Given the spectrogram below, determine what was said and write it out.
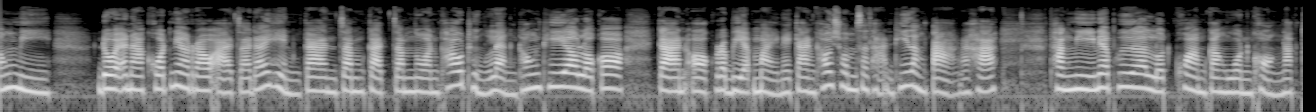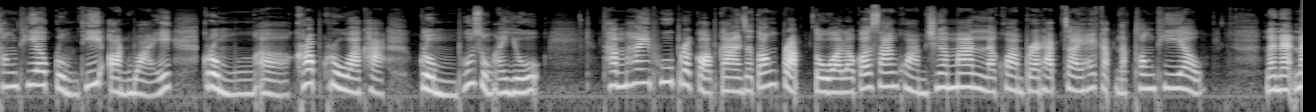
ต้องมี โดยอนาคตเนี่ยเราอาจจะได้เห็นการจำกัดจำนวนเข้าถึงแหล่งท่องเที่ยว แล้วก็การออกระเบียบใหม่ในการเข้าชมสถานที่ต่างๆนะคะ ทั้งนี้เนี่ยเพื่อลดความกังวลของนักท่องเที่ยว กลุ่มที่อ่อนไหว กลุ่มครอบครัวค่ะ กลุ่มผู้สูงอายุทำให้ผู้ประกอบการจะต้องปรับตัว แล้วก็สร้างความเชื่อมั่นและความประทับใจให้กับนักท่องเที่ยว และแนะน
